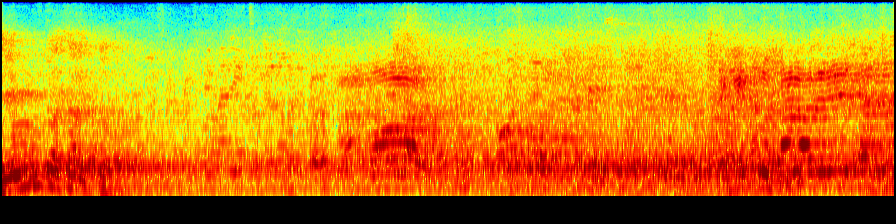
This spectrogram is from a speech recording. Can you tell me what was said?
Segundo asalto. Hay que cruzar la derecha.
